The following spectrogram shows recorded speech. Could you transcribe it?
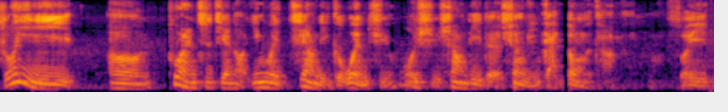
所以。呃，突然之间呢，因为这样的一个问句，或许上帝的圣灵感动了他们，所以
